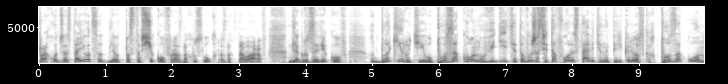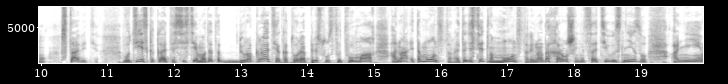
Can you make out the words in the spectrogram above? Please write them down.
проход же остается для вот поставщиков разных услуг, разных товаров, для грузовиков. Блокируйте его. По закону введите это. Вы же светофоры ставите на перекрестках. По закону ставите. Вот есть какая-то система. Вот эта бюрократия, которая присутствует в умах, она, это монстр. Это действительно монстр. Иногда хорошие инициативы снизу, они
